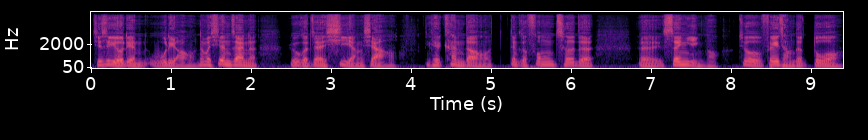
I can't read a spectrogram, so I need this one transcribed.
其实有点无聊，那么现在呢？如果在夕阳下哈，你可以看到哦，那个风车的呃身影哦，就非常的多哦。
